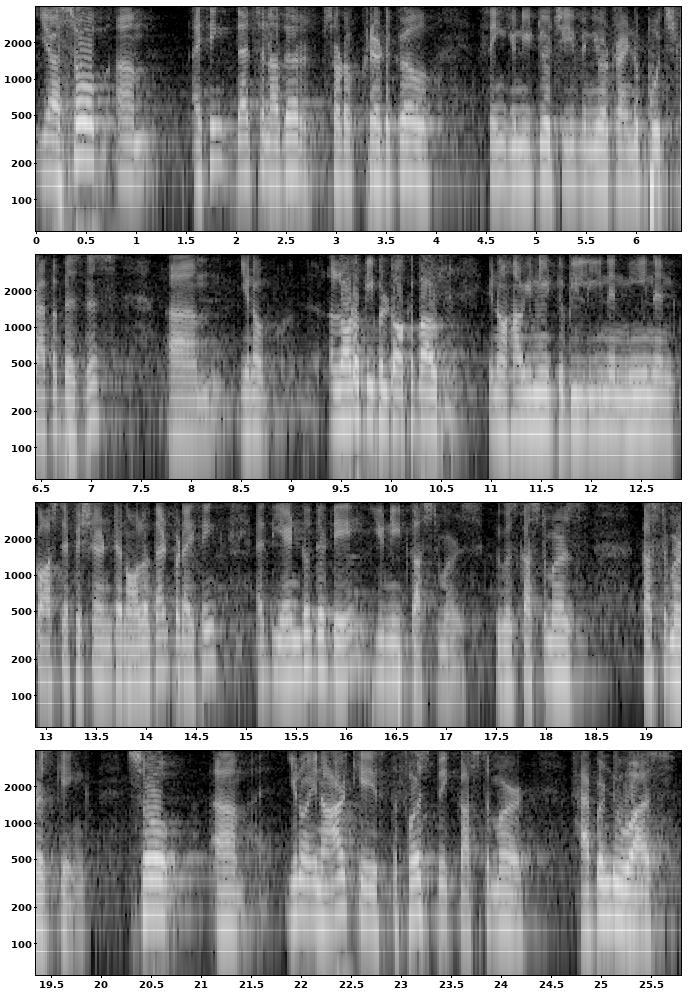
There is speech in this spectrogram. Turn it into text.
yeah, so um, I think that's another sort of critical thing you need to achieve when you're trying to bootstrap a business. Um, you know, a lot of people talk about, you know, how you need to be lean and mean and cost efficient and all of that. But I think at the end of the day, you need customers because customers, customer is king. So, um, you know, in our case, the first big customer happened to us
